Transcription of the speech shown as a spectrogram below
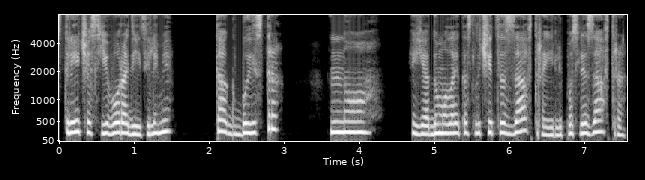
Встреча с его родителями? Так быстро? Но я думала, это случится завтра или послезавтра.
